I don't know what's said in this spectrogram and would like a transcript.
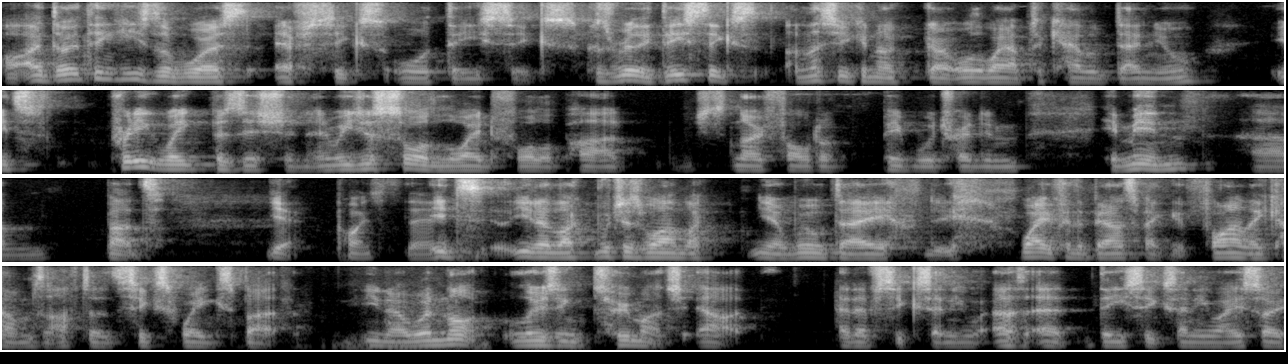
I don't think he's the worst F6 or D6 because really D6, unless you can uh, go all the way up to Caleb Daniel, it's pretty weak position. And we just saw Lloyd fall apart, which is no fault of people who traded him, him in. Um, but yeah, points there. it's, you know, like, which is why I'm like, you know, Will Day, wait for the bounce back. It finally comes after six weeks. But, you know, we're not losing too much out at F6 anyway, uh, at D6 anyway. So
